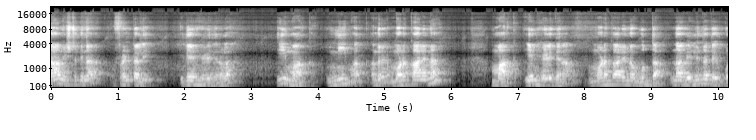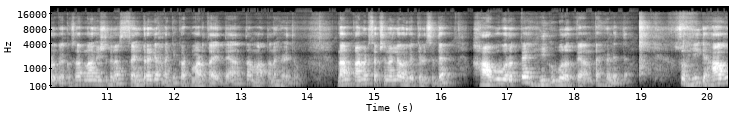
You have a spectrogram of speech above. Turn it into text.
ನಾನು ಇಷ್ಟು ದಿನ ಫ್ರಂಟಲ್ಲಿ ಇದೇನು ಹೇಳಿದ್ದೀನಲ್ಲ? ಈ ಮಾರ್ಕ್ ನೀ ಮಾರ್ಕ್ ಅಂದರೆ ಮೊಣಕಾಲಿನ ಮಾರ್ಕ್, ಏನು ಹೇಳಿದ್ದೆ ನಾನು? ಮೊಣಕಾಲಿನ ಉದ್ದ, ನಾವು ಎಲ್ಲಿಂದ ತೆಗೆದುಕೊಳ್ಬೇಕು? ಸರ್, ನಾನು ಇಷ್ಟು ದಿನ ಸೆಂಟ್ರಿಗೆ ಹಾಕಿ ಕಟ್ ಮಾಡ್ತಾ ಇದ್ದೆ ಅಂತ ಮಾತನ್ನು ಹೇಳಿದ್ರು. ನಾನು ಕಾಮೆಂಟ್ ಸೆಕ್ಷನಲ್ಲಿ ಅವ್ರಿಗೆ ತಿಳಿಸಿದ್ದೆ, ಹಾಗೂ ಬರುತ್ತೆ, ಹೀಗೂ ಬರುತ್ತೆ ಅಂತ ಹೇಳಿದ್ದೆ. ಸೊ ಹೀಗೆ, ಹಾಗೂ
